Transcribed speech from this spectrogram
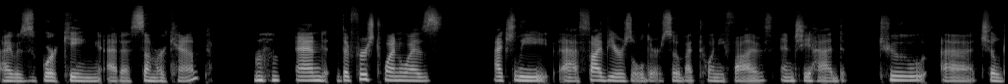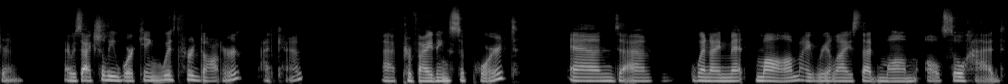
I was working at a summer camp, mm-hmm. and the first one was actually uh, five years older, so about 25, and she had two uh, children. I was actually working with her daughter at camp, uh, providing support. And um, when I met mom, I realized that mom also had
